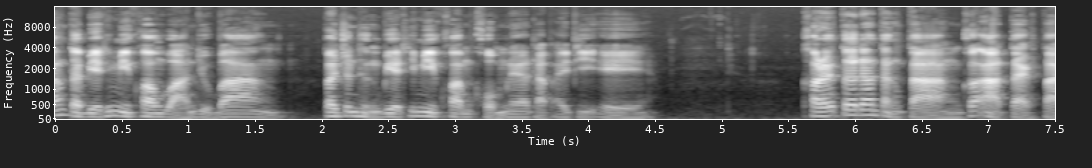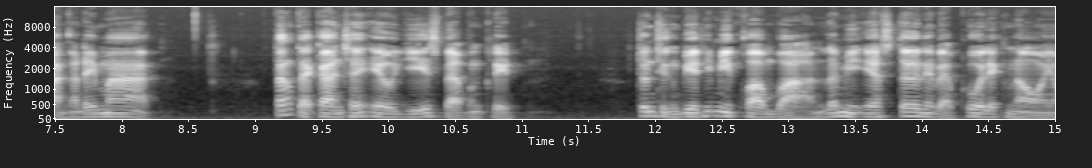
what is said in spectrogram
ตั้งแต่เบียร์ที่มีความหวานอยู่บ้าง ไปจนถึงเบียร์ที่มีความขมในระดับ IPA คาแรคเตอร์ด้านต่างๆ ก็อาจแตกต่างกันได้มาก ตั้งแต่การใช้เอลยีสต์แบบอังกฤษ จนถึงเบียร์ที่มีความหวานและมีเอสเตอร์ในแบบกล้วยเล็กน้อย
